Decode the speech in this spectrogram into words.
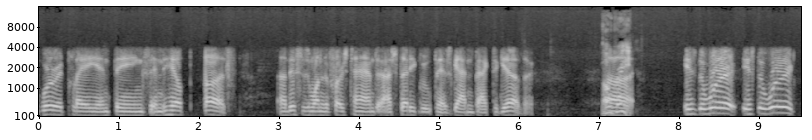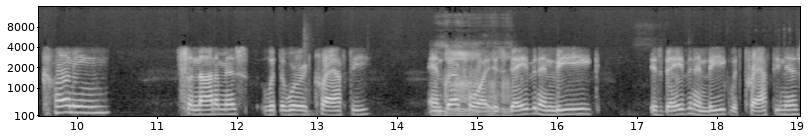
wordplay and things and help us. Uh, this is one of the first times that our study group has gotten back together. Oh, Uh, great. Is the word is the word cunning synonymous with the word crafty? And Uh-huh, therefore, uh-huh. is David in league? Is David in league with craftiness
